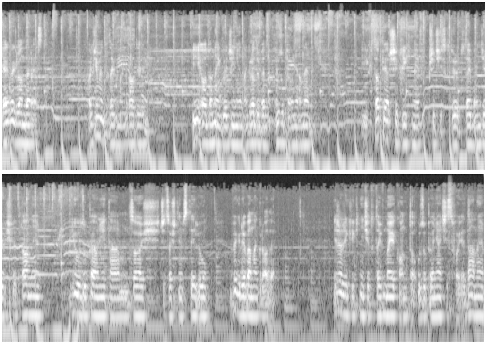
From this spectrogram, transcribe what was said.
Jak wygląda rest? Wchodzimy tutaj w nagrody i o danej godzinie nagrody będą uzupełniane. I kto pierwszy kliknie w przycisk, który tutaj będzie wyświetlony i uzupełni tam coś, czy coś w tym stylu, wygrywa nagrodę. Jeżeli klikniecie tutaj w moje konto, uzupełniacie swoje dane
